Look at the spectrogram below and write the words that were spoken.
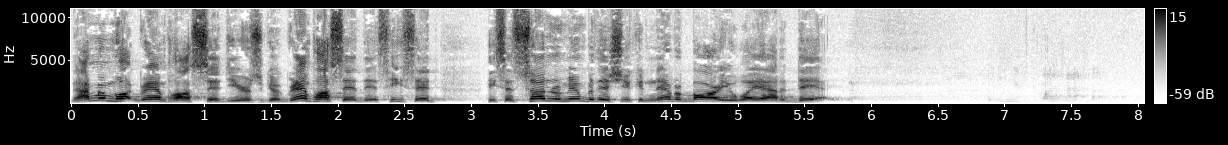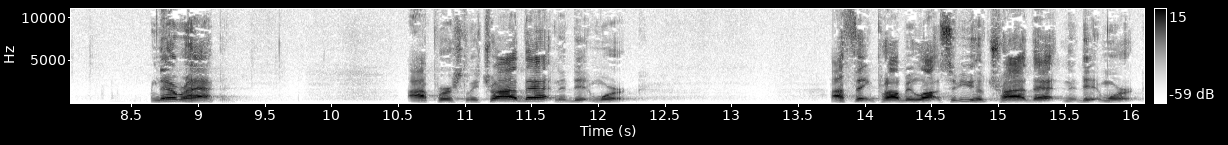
Now, I remember what Grandpa said years ago. Grandpa said this. He said, he said, Son, remember this you can never borrow your way out of debt. Never happened. I personally tried that and it didn't work. I think probably lots of you have tried that and it didn't work.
